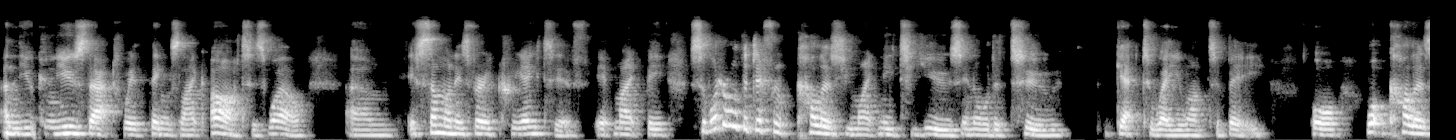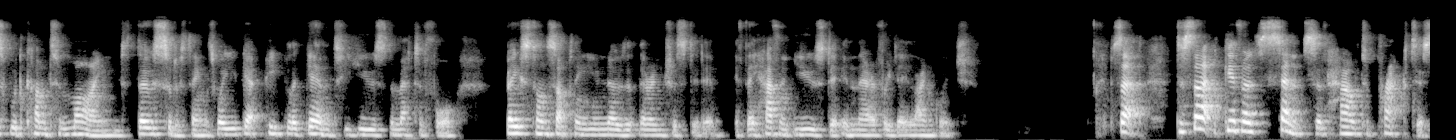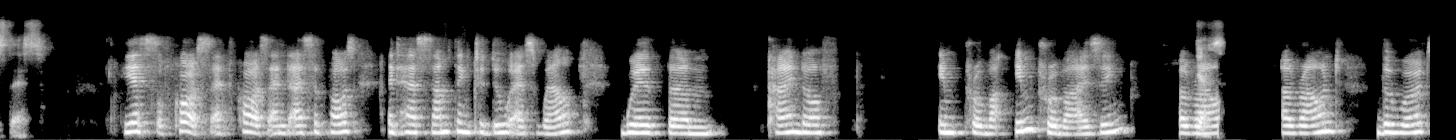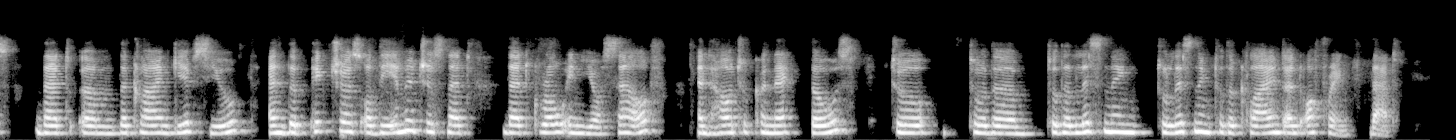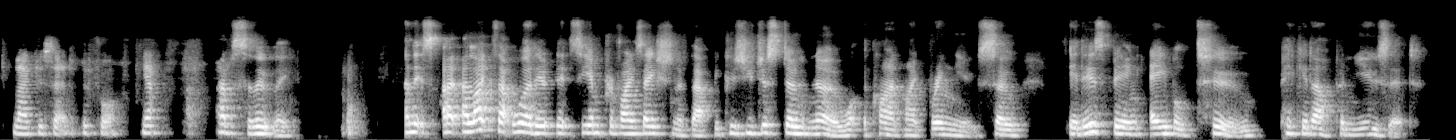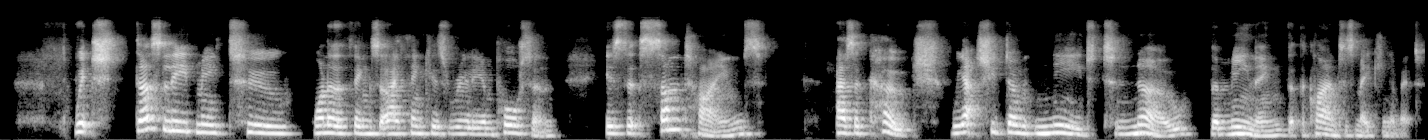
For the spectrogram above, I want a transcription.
And you can use that with things like art as well. Um, if someone is very creative, it might be so, what are all the different colors you might need to use in order to get to where you want to be? Or what colors would come to mind? Those sort of things, where you get people again to use the metaphor based on something you know that they're interested in, if they haven't used it in their everyday language. Does that, does that give a sense of how to practice this? Yes, of course, of course. And I suppose it has something to do as well with um, kind of improv- improvising around yes. around the words that um, the client gives you and the pictures or the images that that grow in yourself and how to connect those to to the to the listening to listening to the client and offering that like you said before. Yeah. Absolutely. And it's I, I like that word it, it's the improvisation of that because you just don't know what the client might bring you. So it is being able to pick it up and use it which does lead me to one of the things that i think is really important is that sometimes as a coach we actually don't need to know the meaning that the client is making of it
